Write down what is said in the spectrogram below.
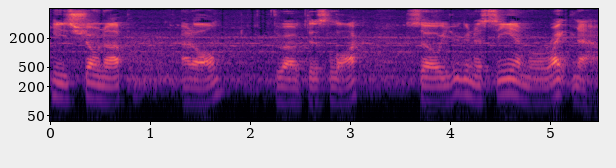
he's shown up at all throughout this Locke. So you're gonna see him right now.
